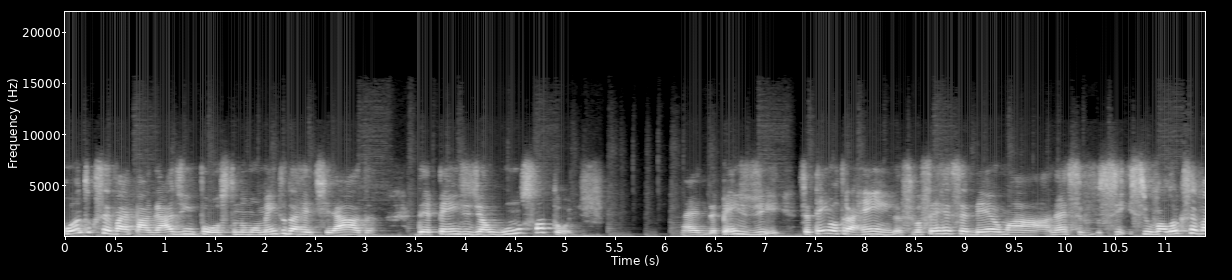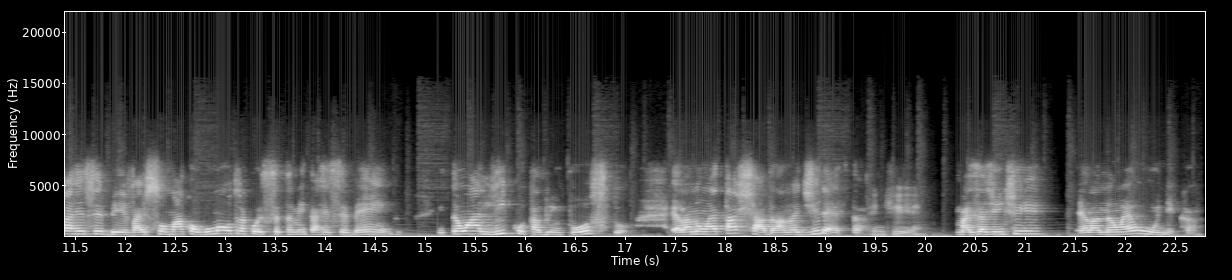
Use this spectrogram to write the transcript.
Quanto que você vai pagar de imposto no momento da retirada depende de alguns fatores. Né? Depende de. Você tem outra renda, se você receber uma. Né? Se, se, se o valor que você vai receber vai somar com alguma outra coisa que você também está recebendo, então a alíquota do imposto ela não é taxada, ela não é direta. Entendi. Mas a gente ela não é única.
